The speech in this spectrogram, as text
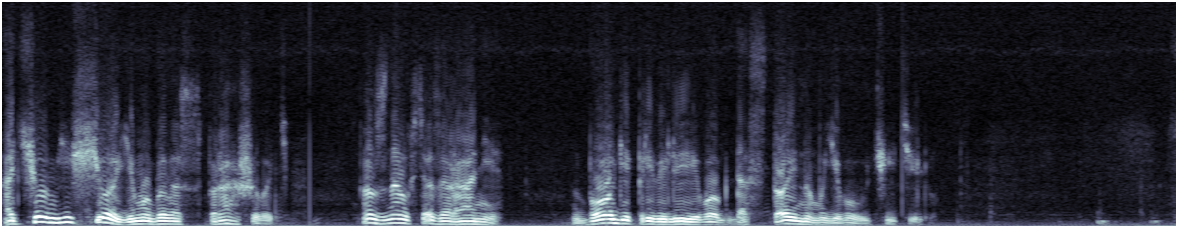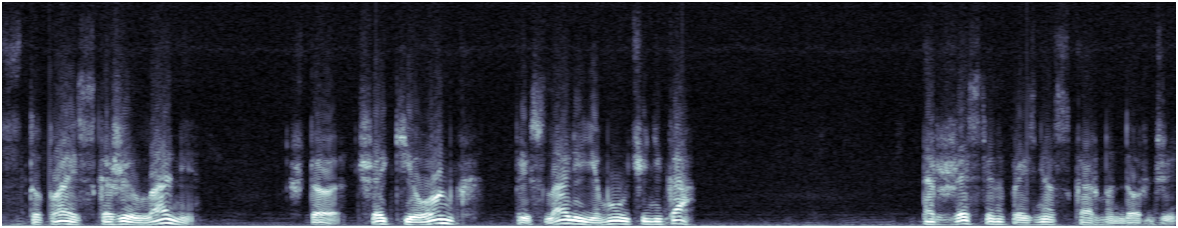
О чем еще ему было спрашивать? Он знал все заранее. Боги привели его к достойному его учителю. «Ступай, скажи Ламе, что Чекионг прислали ему ученика», торжественно произнес Карма Дорджи.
